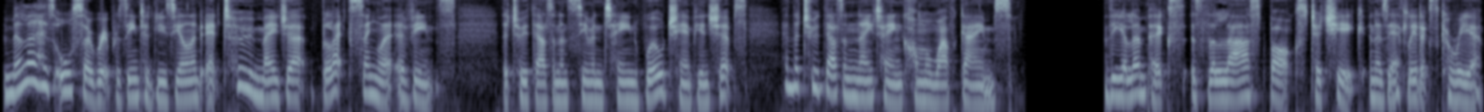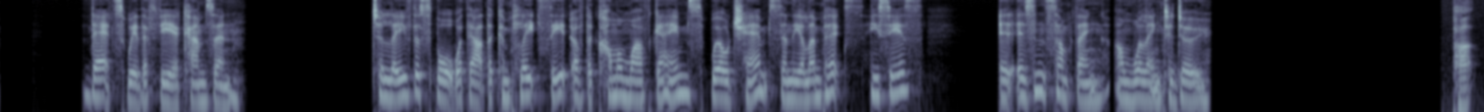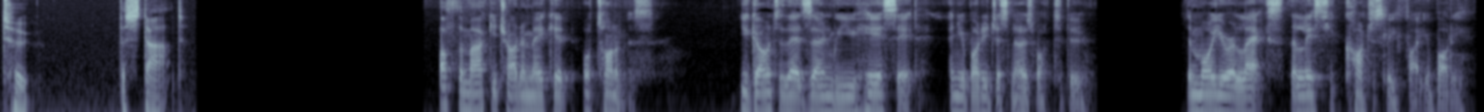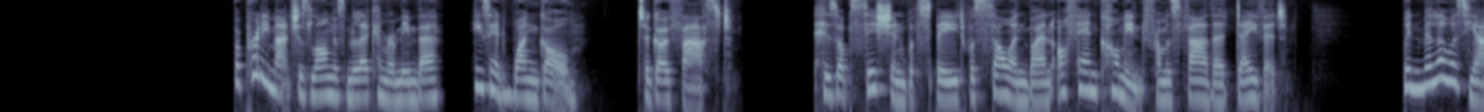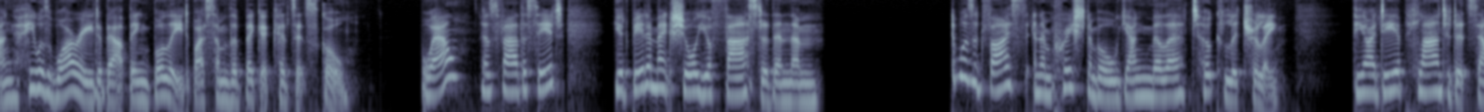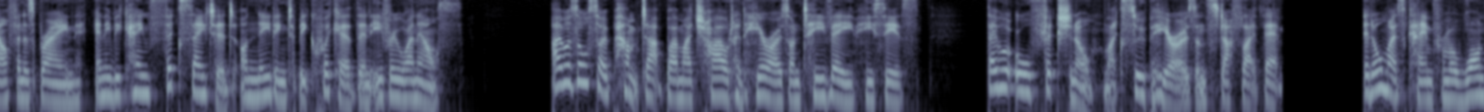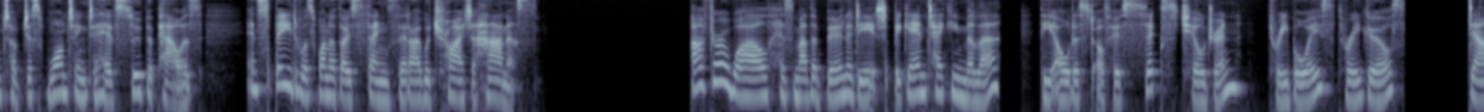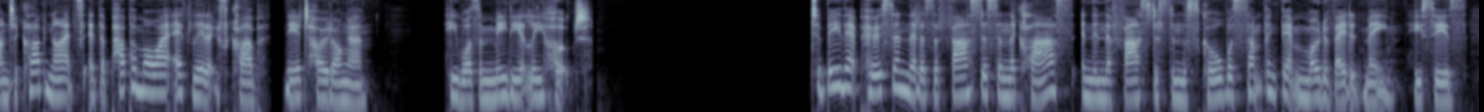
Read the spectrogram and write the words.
Millar has also represented New Zealand at two major black singlet events the 2017 World Championships and the 2018 Commonwealth Games. The Olympics is the last box to check in his athletics career. That's where the fear comes in. To leave the sport without the complete set of the Commonwealth Games, World Champs, and the Olympics, he says, it isn't something I'm willing to do. Part 2 The Start. Off the mark, you try to make it autonomous. You go into that zone where you hear set and your body just knows what to do. The more you relax, the less you consciously fight your body. For pretty much as long as Millar can remember, he's had one goal to go fast. His obsession with speed was sown by an offhand comment from his father, David, when Millar was young, he was worried about being bullied by some of the bigger kids at school. Well, his father said, you'd better make sure you're faster than them. It was advice an impressionable young Millar took literally. The idea planted itself in his brain, and he became fixated on needing to be quicker than everyone else. I was also pumped up by my childhood heroes on TV, he says. They were all fictional, like superheroes and stuff like that. It almost came from a want of just wanting to have superpowers, and speed was one of those things that I would try to harness. After a while, his mother Bernadette began taking Millar, the oldest of her six children, three boys, three girls, down to club nights at the Papamoa Athletics Club near Tauranga. He was immediately hooked. To be that person that is the fastest in the class and then the fastest in the school was something that motivated me, he says.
